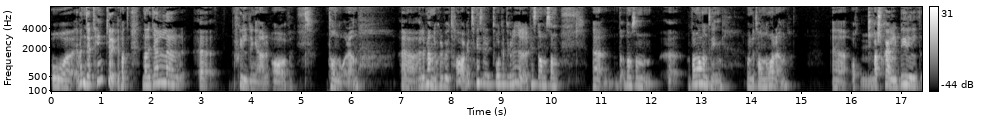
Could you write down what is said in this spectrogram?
och jag vet inte, jag tänker det, för att när det gäller uh, skildringar av tonåren Eh, eller människor överhuvudtaget, så finns det två kategorier. Det finns de som, eh, de som eh, var någonting under tonåren och mm. vars självbild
